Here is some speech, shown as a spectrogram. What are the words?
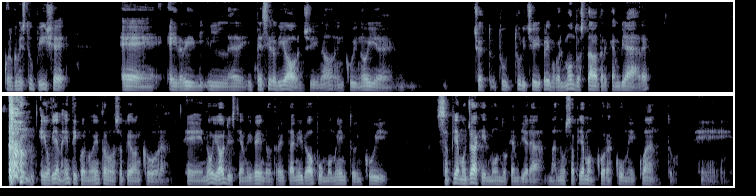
quello che mi stupisce è, è il, il, il, pensiero di oggi, no? in cui noi, eh, cioè tu, tu, dicevi prima che il mondo stava per cambiare e ovviamente in quel momento non lo sappiamo ancora. E noi oggi stiamo vivendo, 30 anni dopo, un momento in cui sappiamo già che il mondo cambierà, ma non sappiamo ancora come e quanto. E,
